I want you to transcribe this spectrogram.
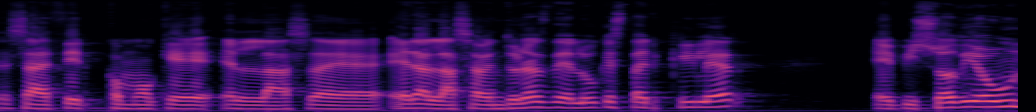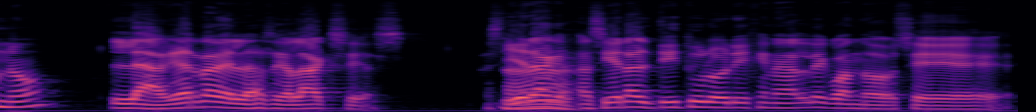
O sea, decir, como que en las, eh, eran las aventuras de Luke Starkiller, episodio 1, La Guerra de las Galaxias. Así, Ah. era, así era el título original de cuando se,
